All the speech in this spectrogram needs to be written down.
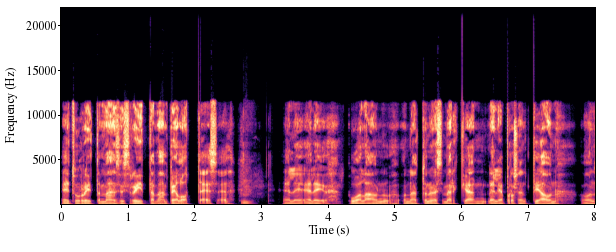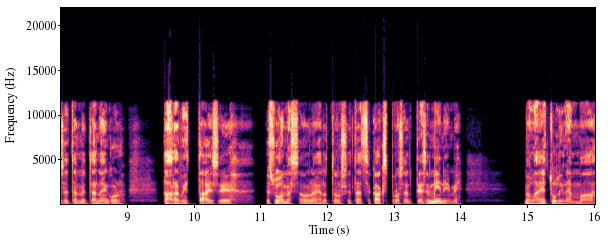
Ei tule riittämään siis riittävään pelotteeseen. Mm. Eli, eli Puola on, on näyttänyt esimerkkiä, 4 prosenttia on, on sitä, mitä niin kuin tarvittaisiin. Ja Suomessa on ehdottanut sitä, että se 2 prosenttia, se minimi. Me ollaan etulinen maa,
